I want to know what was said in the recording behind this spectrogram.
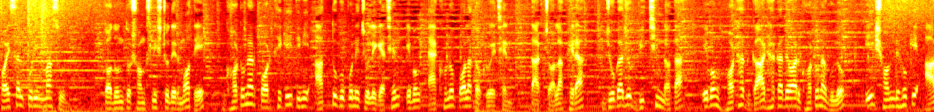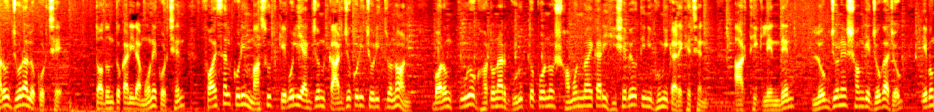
ফয়সাল করিম মাসুদ। তদন্ত সংশ্লিষ্টদের মতে, ঘটনার পর থেকেই তিনি আত্মগোপনে চলে গেছেন এবং এখনও পলাতক রয়েছেন। তার চলাফেরা, যোগাযোগ বিচ্ছিন্নতা এবং হঠাৎ গা ঢাকা দেওয়ার ঘটনাগুলো এই সন্দেহকে আরও জোরালো করছে। তদন্তকারীরা মনে করছেন, ফয়সাল করিম মাসুদ কেবলই একজন কার্যকরী চরিত্র নন, বরং পুরো ঘটনার গুরুত্বপূর্ণ সমন্বয়কারী হিসেবেও তিনি ভূমিকা রেখেছেন। আর্থিক লেনদেন, লোকজনের সঙ্গে যোগাযোগ এবং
